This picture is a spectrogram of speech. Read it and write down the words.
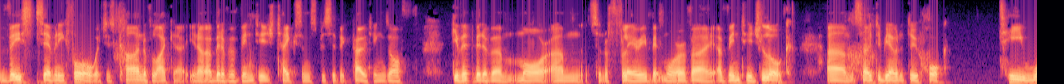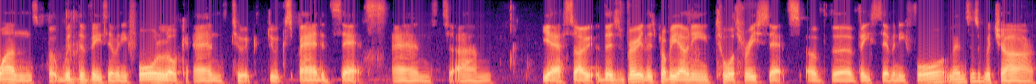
V74, which is kind of like a, you know, a bit of a vintage, take some specific coatings off, give it a bit of a more um, sort of flary, bit more of a, a vintage look. Um, so to be able to do Hawk T1s, but with the V74 look and to do expanded sets and um, yeah, so there's very there's probably only two or three sets of the V74 lenses which are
